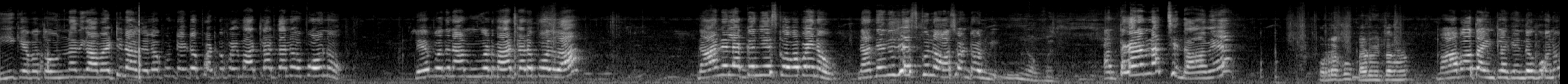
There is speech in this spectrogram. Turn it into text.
నీకెవతో ఉన్నది కాబట్టి నాకు తెలియకుండా ఏటో పట్టుకుపోయి మాట్లాడతాను ఫోను. లేకపోతే నా ముంగట మాట్లాడపోదువా నాన్నే లగ్గం చేసుకోకపోయినావు. నన్ను ఎందుకు చేసుకున్నావు అసంటోనివి? అంతగానం నచ్చిందా ఆమె. మా బాత ఇంట్లోకి ఎందుకు పోను?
